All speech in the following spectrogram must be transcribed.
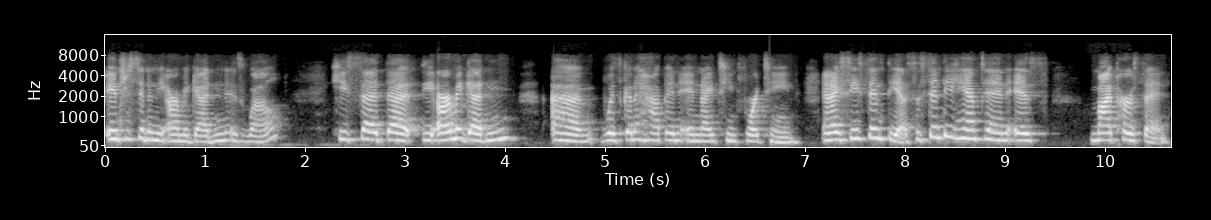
interested in the Armageddon as well. He said that the Armageddon um, was going to happen in 1914. And I see Cynthia. So Cynthia Hampton is my person.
